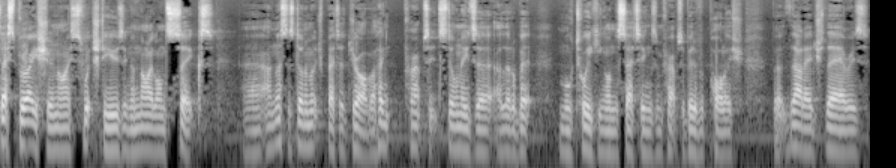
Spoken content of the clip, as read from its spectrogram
desperation I switched to using a nylon 6 uh, and this has done a much better job. I think perhaps it still needs a, a, little bit more tweaking on the settings and perhaps a bit of a polish but that edge there is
